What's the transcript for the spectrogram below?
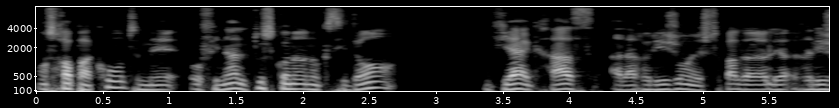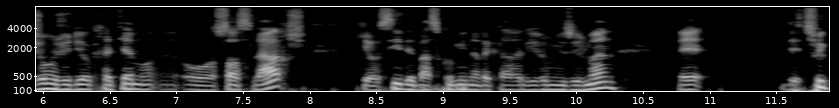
on se rend pas compte, mais au final, tout ce qu'on a en Occident vient grâce à la religion. Et je te parle de la religion judéo-chrétienne au sens large, qui a aussi des bases communes avec la religion musulmane. Et des trucs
